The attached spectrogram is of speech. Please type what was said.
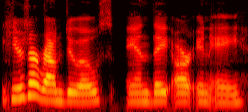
here's our round duos, and they are in a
